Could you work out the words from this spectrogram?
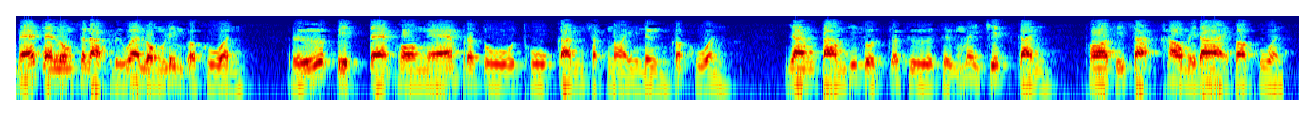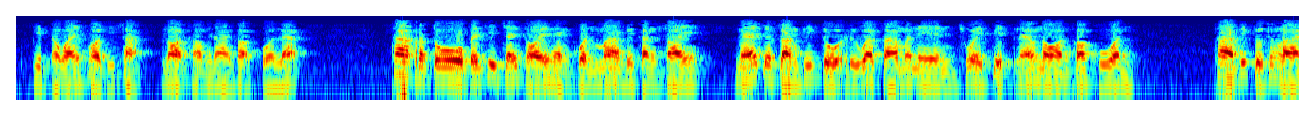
แม้แต่ลงสลักหรือว่าลงลิ่มก็ควร หรือปิดแต่พอแง้มประตูถูกกันสักหน่อยหนึ่งก็ควร อย่างต่ำที่สุดก็คือถึงไม่ชิดกัน พอศีรษะเข้าไม่ได้ก็ควร ปิดเอาไว้พอศีรษะลอดเข้าไม่ได้ก็ควรแล้วถ้าประตูเป็นที่ใช้สอยแห่งคนมากด้วยกันไซแม้จะสั่งภิกษุหรือว่าสามเณรช่วยปิดแล้วนอนก็ควร ถ้าภิกษุทั้งหลาย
